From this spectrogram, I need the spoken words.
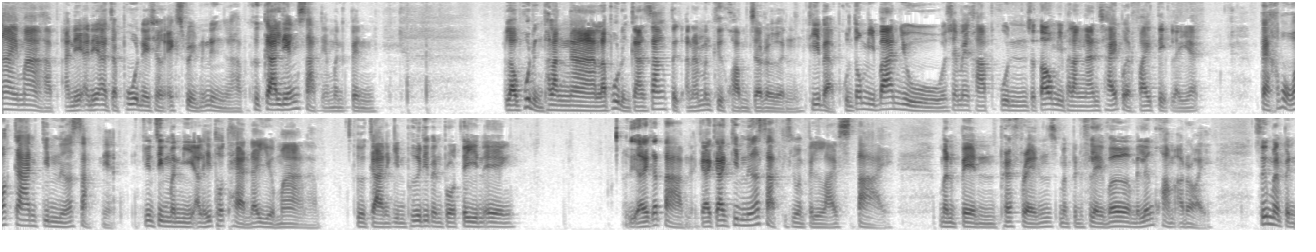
ง่ายมากครับ อันนี้อันนี้อาจจะพูดในเชิงเอ็กซ์ตรีมนิดนึงนะครับ คือการเลี้ยงสัตว์เนี่ยมันเป็น เราพูดถึงพลังงานเราพูดถึงการสร้างตึกอันนั้นมันคือความเจริญที่แบบคุณต้องมีบ้านอยู่ใช่ไหมครับ คุณจะต้องมีพลังงานใช้เปิดไฟติดอะไรเงี้ย แต่เขาบอกว่าการกินเนื้อสัตว์เนี่ยจริง ๆ มันมีอะไรที่ทดแทนได้เยอะมากนะครับ คือการกินพืชที่เป็นโปรตีนเอง หรืออะไรก็ตามเนี่ยการกินเนื้อสัตว์จริงๆมันเป็นไลฟ์สไตล์ มันเป็น preference มันเป็น flavor มันเรื่องความอร่อย ซึ่งมันเป็น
